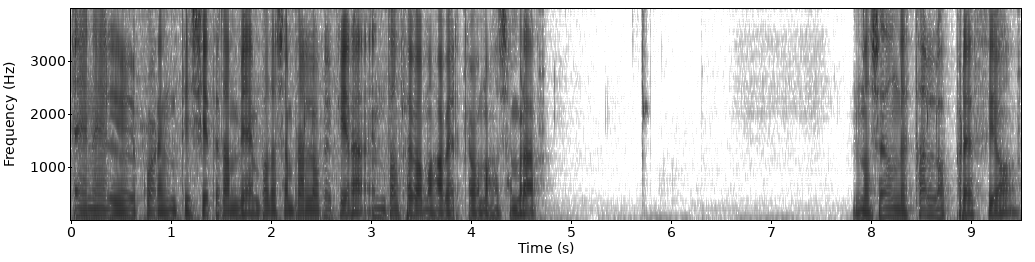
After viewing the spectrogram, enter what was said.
en el 47 también puedo sembrar lo que quiera entonces vamos a ver qué vamos a sembrar no sé dónde están los precios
